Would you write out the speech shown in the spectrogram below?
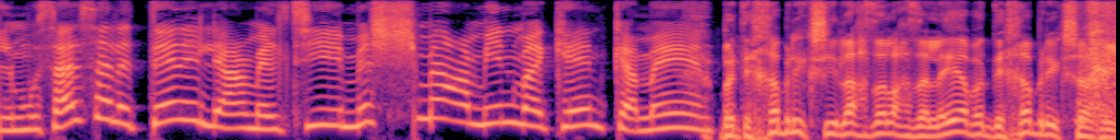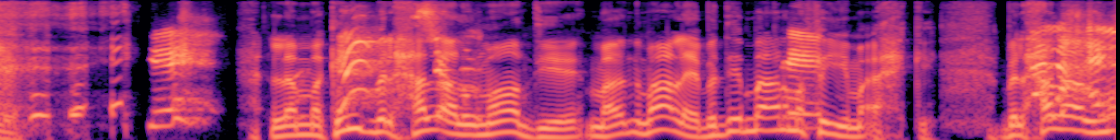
المسلسل الثاني اللي عملتيه مش مع مين ما كان كمان. بدي خبرك شي لحظة لحظة ليا بدي خبرك شغلة. لما كنت بالحلقة الماضية ما, ما عليه بدي ما أنا ما إيه. في ما أحكي. بالحلقة الم... قلي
